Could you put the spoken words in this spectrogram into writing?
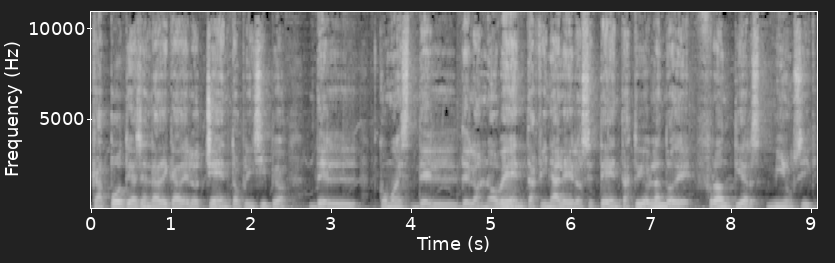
capote allá en la década del 80 o principio del, como es del, de los 90, finales de los 70, estoy hablando de Frontiers Music.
